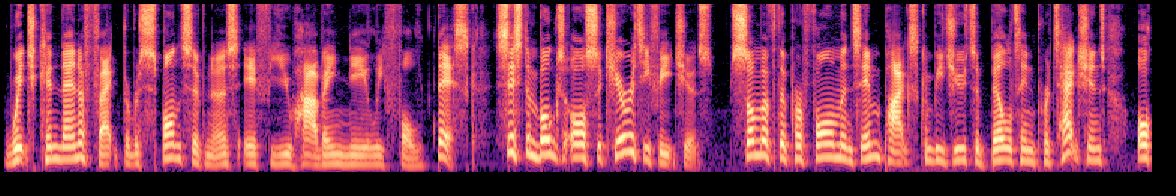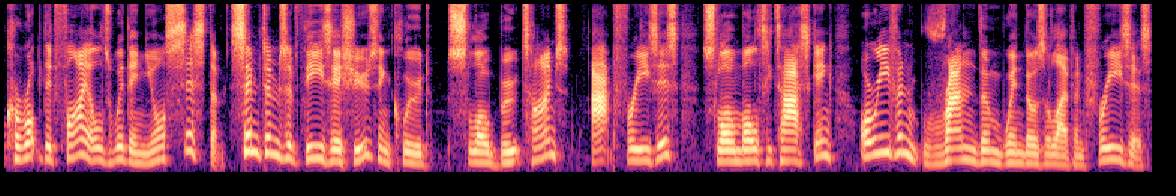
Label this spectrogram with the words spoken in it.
which can then affect the responsiveness if you have a nearly full disk. System bugs or security features. Some of the performance impacts can be due to built-in protections or corrupted files within your system. Symptoms of these issues include slow boot times, app freezes, slow multitasking, or even random Windows 11 freezes.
